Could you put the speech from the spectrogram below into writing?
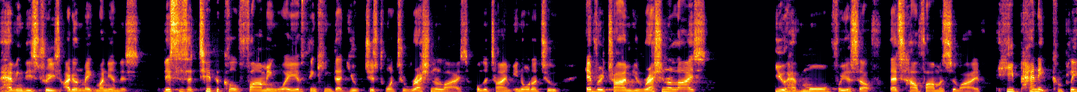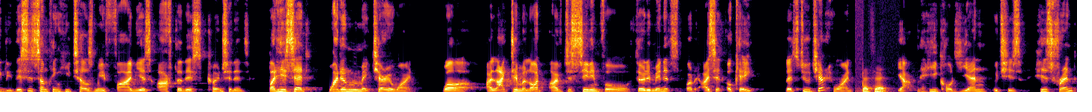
having these trees. I don't make money on this. This is a typical farming way of thinking that you just want to rationalize all the time in order to, every time you rationalize, you have more for yourself. That's how farmers survive. He panicked completely. This is something he tells me five years after this coincidence. But he said, Why don't we make cherry wine? Well, I liked him a lot. I've just seen him for 30 minutes, but I said, Okay, let's do cherry wine. That's it? Yeah. He calls Jan, which is his friend.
